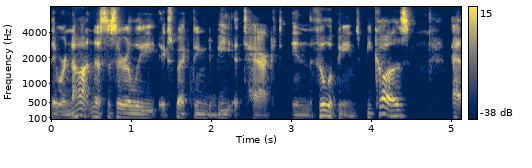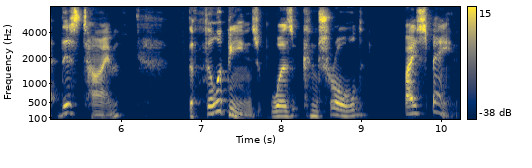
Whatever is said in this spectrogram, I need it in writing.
They were not necessarily expecting to be attacked in the Philippines because at this time, the Philippines was controlled by Spain.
